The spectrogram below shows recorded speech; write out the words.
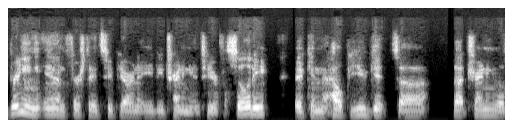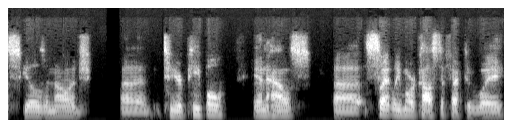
bringing in first aid CPR and AED training into your facility. It can help you get that training, those skills and knowledge to your people in-house uh, slightly more cost-effective way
